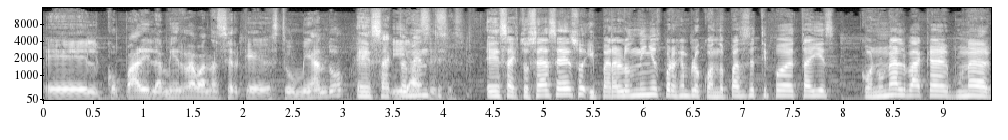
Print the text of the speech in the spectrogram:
eh, el copal y la mirra van a hacer que esté humeando. Exactamente. Y haces eso. Exacto, se hace eso. Y para los niños, por ejemplo, cuando pasa ese tipo de detalles, con una albahaca, una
